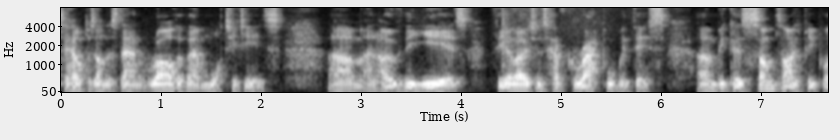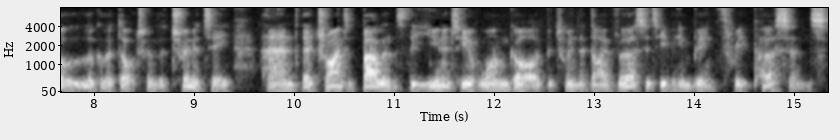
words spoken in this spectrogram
to help us understand rather than what it is. Um, and over the years, theologians have grappled with this um, because sometimes people look at the doctrine of the Trinity and they're trying to balance the unity of one God between the diversity of Him being three persons.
